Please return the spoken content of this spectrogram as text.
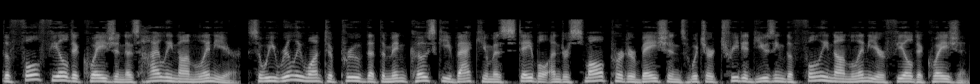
The full field equation is highly nonlinear, so we really want to prove that the Minkowski vacuum is stable under small perturbations which are treated using the fully nonlinear field equation.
